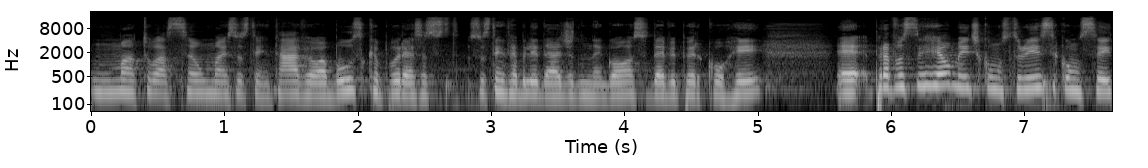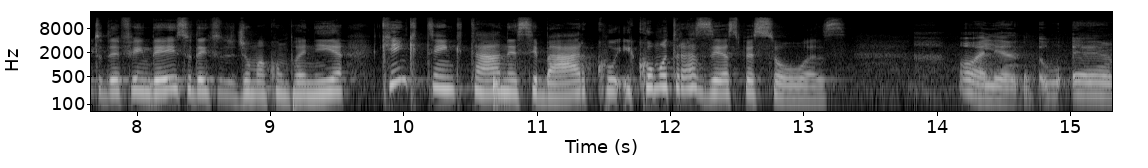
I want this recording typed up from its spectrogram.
uma atuação mais sustentável, a busca por essa sustentabilidade do negócio deve percorrer é, para você realmente construir esse conceito, defender isso dentro de uma companhia, quem que tem que estar tá nesse barco e como trazer as pessoas? Olha, é,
